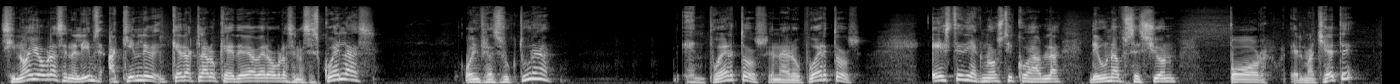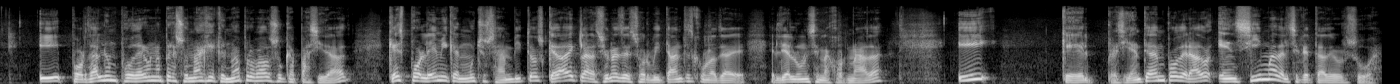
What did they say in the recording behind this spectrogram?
Si no hay obras en el IMSS, ¿a quién le queda claro que debe haber obras en las escuelas? ¿O infraestructura? En puertos, en aeropuertos. Este diagnóstico habla de una obsesión por el machete, y por darle un poder a un personaje que no ha probado su capacidad, que es polémica en muchos ámbitos, que da declaraciones desorbitantes como las del día lunes en la jornada, y que el presidente ha empoderado encima del secretario Ursúa.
